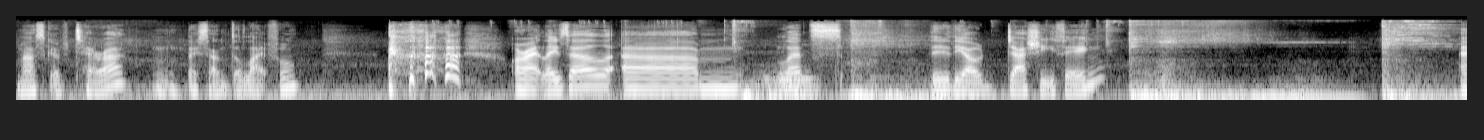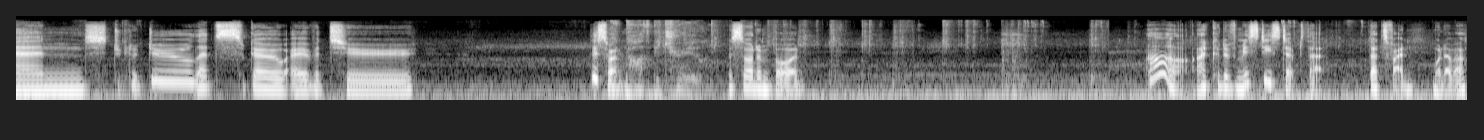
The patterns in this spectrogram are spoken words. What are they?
Mask of Terror. Mm, they sound delightful. All right, Lae'zel, um, let's do the old dashy thing. And doo-doo-doo, let's go over to this one. Path be true. The sword and board. Oh, I could have misty stepped that. That's fine. Whatever.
